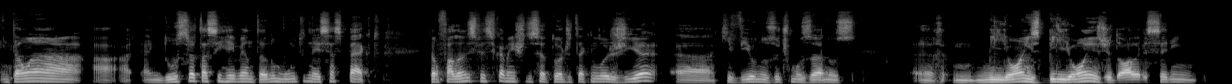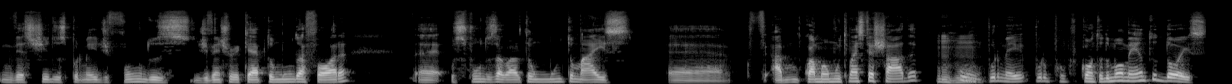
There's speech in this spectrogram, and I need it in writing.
então a, a, a indústria está se reinventando muito nesse aspecto. Então, falando especificamente do setor de tecnologia, uh, que viu nos últimos anos uh, milhões, bilhões de dólares serem investidos por meio de fundos de venture capital mundo afora, uh, os fundos agora estão muito mais é, com a mão muito mais fechada, uhum. um, por, meio, por, por conta do momento, dois,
